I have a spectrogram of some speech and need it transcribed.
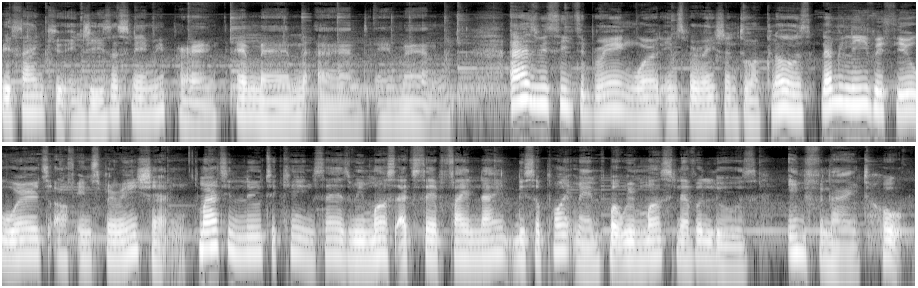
We thank you in Jesus' name we pray. Amen and amen. As we seek to bring word inspiration to a close, let me leave with you words of inspiration. Martin Luther King says we must accept finite disappointment, but we must never lose infinite hope.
